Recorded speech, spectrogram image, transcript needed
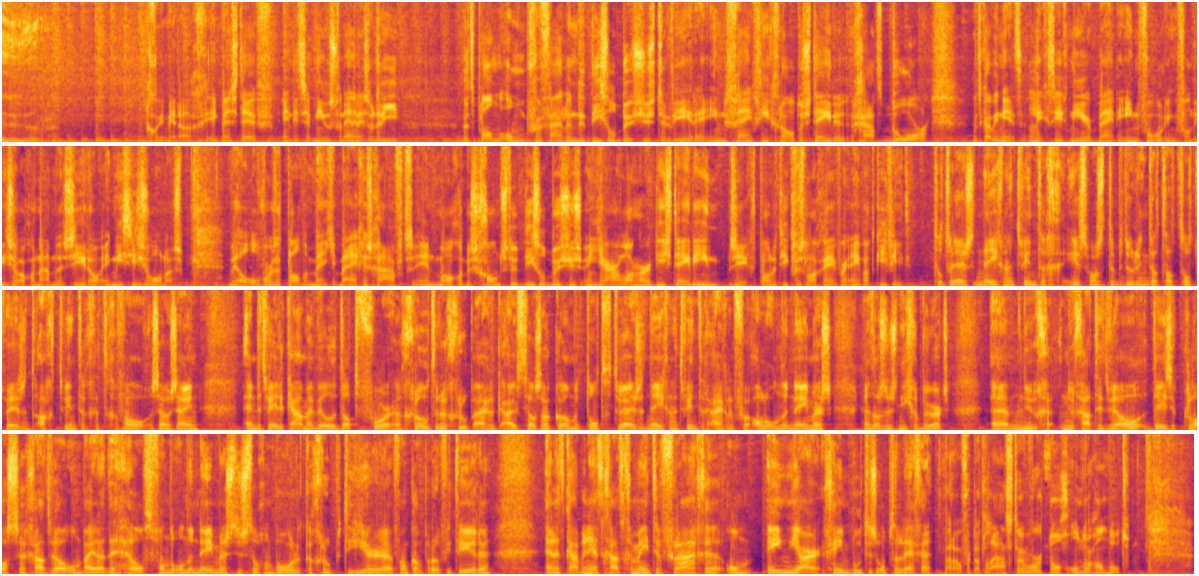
uur. Goedemiddag, ik ben Stef en dit is het nieuws van NWS op 3. Het plan om vervuilende dieselbusjes te weren in 15 grote steden gaat door. Het kabinet ligt zich neer bij de invoering van die zogenaamde zero-emissiezones. Wel wordt het plan een beetje bijgeschaafd en mogen de schoonste dieselbusjes een jaar langer die steden in, zegt politiek verslaggever Ewout Kiviet. Tot 2029. Eerst was het de bedoeling dat dat tot 2028 het geval zou zijn. En de Tweede Kamer wilde dat voor een grotere groep eigenlijk uitstel zou komen tot 2029. Eigenlijk voor alle ondernemers. En dat is dus niet gebeurd. Um, nu, nu gaat dit wel. Deze klasse gaat wel om bijna de helft van de ondernemers. Dus toch een behoorlijke groep die hiervan kan profiteren. En het kabinet gaat gemeenten vragen om één jaar geen boetes op te leggen. Maar over dat laatste wordt nog onderhandeld.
